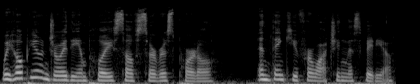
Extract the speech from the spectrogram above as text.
We hope you enjoy the Employee Self Service Portal, and thank you for watching this video.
